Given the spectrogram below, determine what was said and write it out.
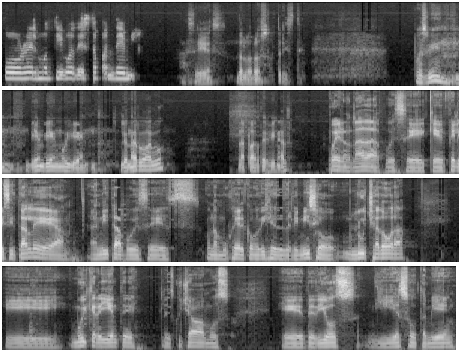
por el motivo de esta pandemia. Así es, doloroso, triste. Pues bien, bien, bien, muy bien. Leonardo, ¿algo? La parte final. Bueno, nada, pues eh, que felicitarle a Anita, pues es una mujer, como dije desde el inicio, luchadora y muy creyente, le escuchábamos eh, de Dios y eso también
